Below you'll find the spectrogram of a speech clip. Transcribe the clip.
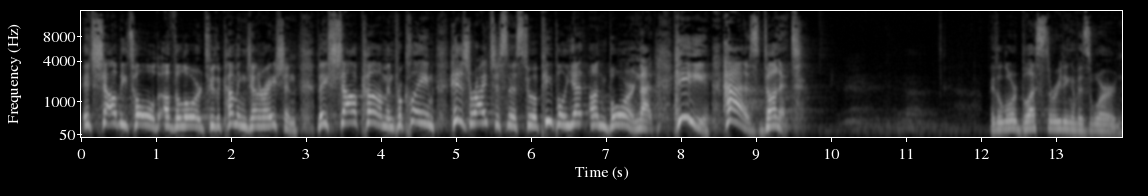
It shall be told of the Lord to the coming generation. They shall come and proclaim his righteousness to a people yet unborn, that he has done it. May the Lord bless the reading of his word.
